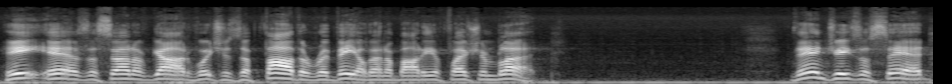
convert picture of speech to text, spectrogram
He is the Son of God, which is the Father revealed in a body of flesh and blood. Then Jesus said,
